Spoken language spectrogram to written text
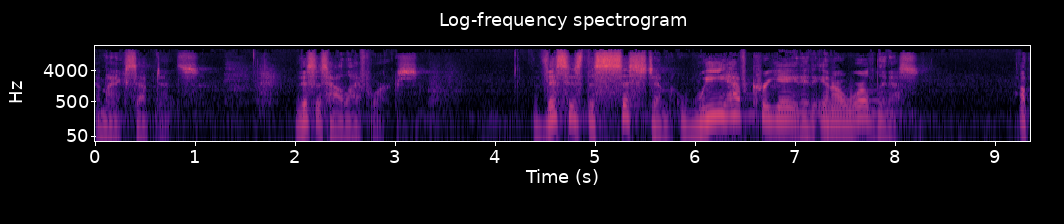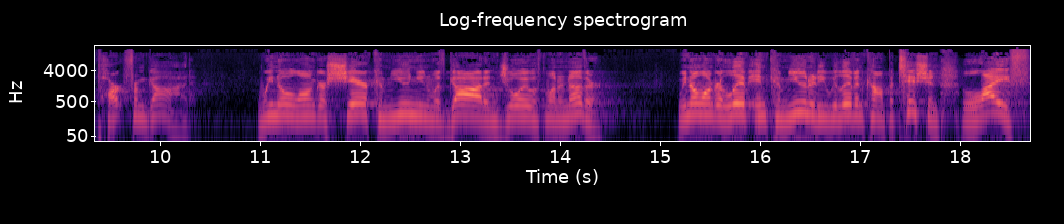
and my acceptance. This is how life works. This is the system we have created in our worldliness. Apart from God, we no longer share communion with God and joy with one another. We no longer live in community, we live in competition. Life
